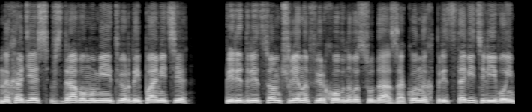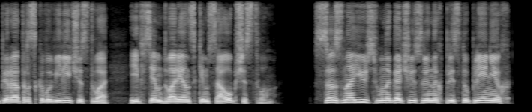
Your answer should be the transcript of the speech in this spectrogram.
находясь в здравом уме и твердой памяти, перед лицом членов Верховного суда, законных представителей его императорского величества и всем дворянским сообществом, сознаюсь в многочисленных преступлениях,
